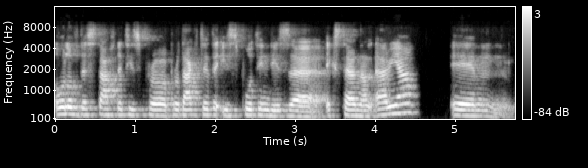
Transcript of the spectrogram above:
all of the stuff that is pro produced is put in this uh, external area. Um,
